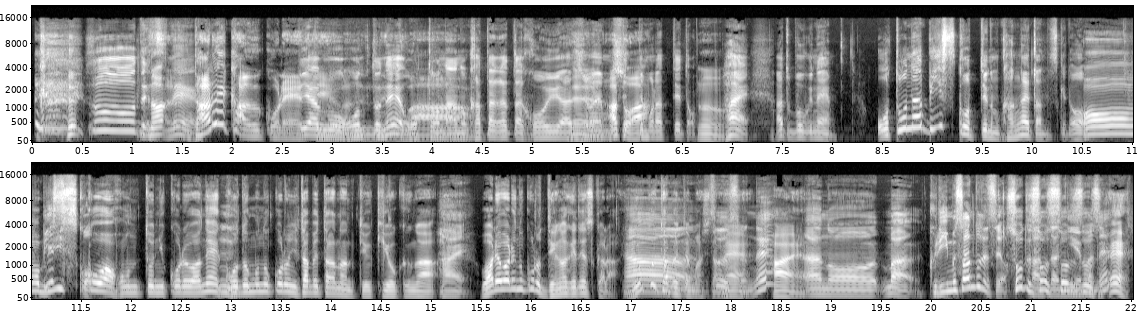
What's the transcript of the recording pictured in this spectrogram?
そうですね。誰買うこれいやもう本当ね大人の方々こういう味わいも知ってもらってと。は？い。あと僕ね大人ビスコっていうのも考えたんですけどビスコ。は本当にこれはね子供の頃に食べたなんていう記憶が我々の頃出がけですからよく食べてましたね。あのまあクリームサンドですよ。そうですそうですそうです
